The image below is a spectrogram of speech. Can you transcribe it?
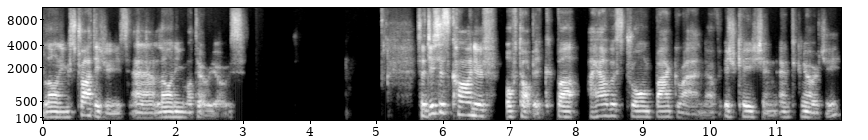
learning strategies and learning materials. So this is kind of off topic, but I have a strong background of education and technology.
